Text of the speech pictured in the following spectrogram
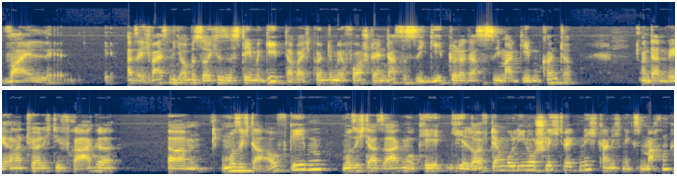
Weil, also ich weiß nicht, ob es solche Systeme gibt, aber ich könnte mir vorstellen, dass es sie gibt oder dass es sie mal geben könnte. Und dann wäre natürlich die Frage, ähm, muss ich da aufgeben? Muss ich da sagen, okay, hier läuft der Molino schlichtweg nicht, kann ich nichts machen?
